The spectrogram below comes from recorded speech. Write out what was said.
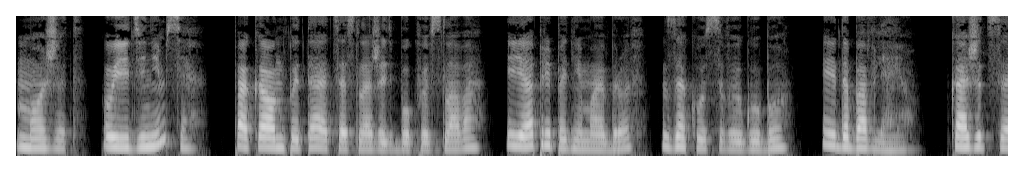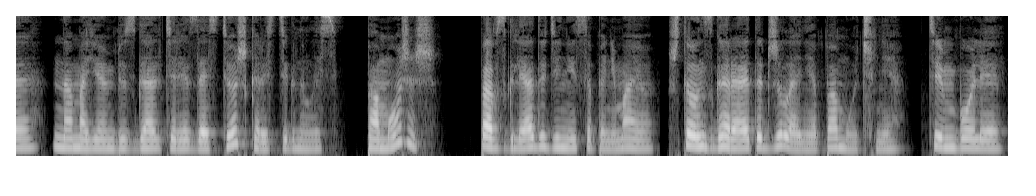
«Может, уединимся?» Пока он пытается сложить буквы в слова, Я приподнимаю бровь, закусываю губу и добавляю. «Кажется, на моем бюстгальтере застежка расстегнулась. Поможешь?» По взгляду Дениса понимаю, что он сгорает от желания помочь мне. Тем более,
